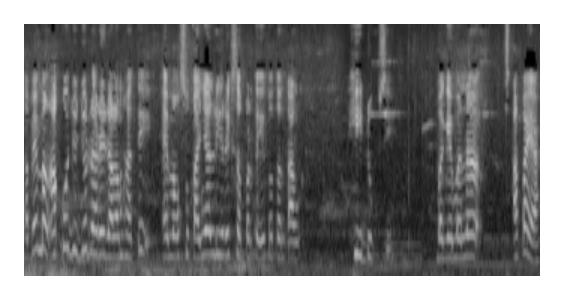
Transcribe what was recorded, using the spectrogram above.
Tapi emang aku jujur dari dalam hati emang sukanya lirik seperti itu tentang hidup sih. Bagaimana apa ya?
